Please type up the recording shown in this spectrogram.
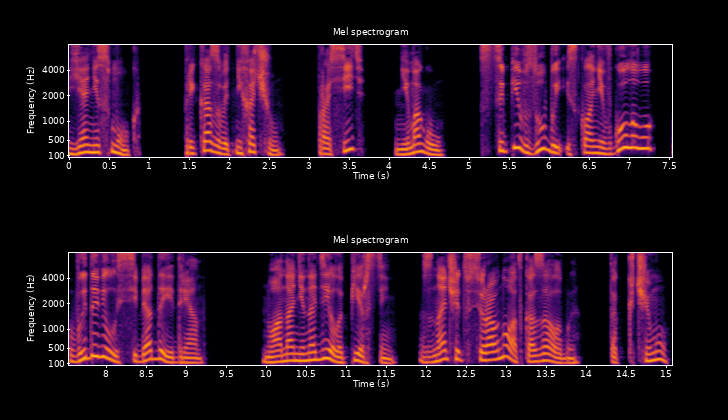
"Я не смог. Приказывать не хочу. Просить не могу." Сцепив зубы и склонив голову, выдавил из себя Дейдриан. Но она не надела перстень, значит, все равно отказала бы. Так к чему?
